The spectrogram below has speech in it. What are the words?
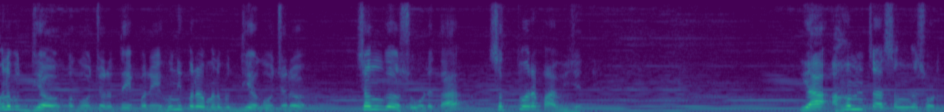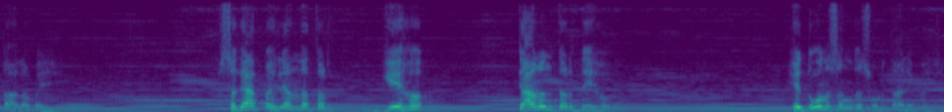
मनबुद्धी अगोचर ते परेहुनी पर मनबुद्धी अगोचर संग सोडता सत्वर पाविजेते या अहमचा संग सोडता आला पाहिजे. सगळ्यात पहिल्यांदा तर गेह त्यानंतर देह. हे दोन संघ सोडता आले पाहिजे.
